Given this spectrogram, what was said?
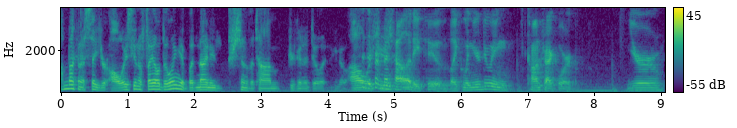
I'm not going to say you're always going to fail doing it, but 90% of the time you're going to do it. You know, it's a different mentality too. Like when you're doing contract work, you're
